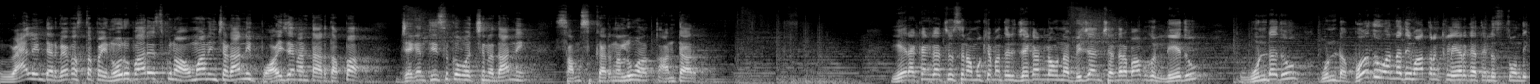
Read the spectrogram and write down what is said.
వ్యాలంటీర్ వ్యవస్థపై నోరు పారేసుకుని అవమానించడాన్ని పాయిజన్ అంటారు తప్ప జగన్ తీసుకువచ్చిన దాన్ని సంస్కరణలు అంటారు. ఏ రకంగా చూసిన ముఖ్యమంత్రి జగన్లో ఉన్న విజన్ చంద్రబాబుకు లేదు ఉండదు ఉండబోదు అన్నది మాత్రం క్లియర్గా తెలుస్తుంది.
